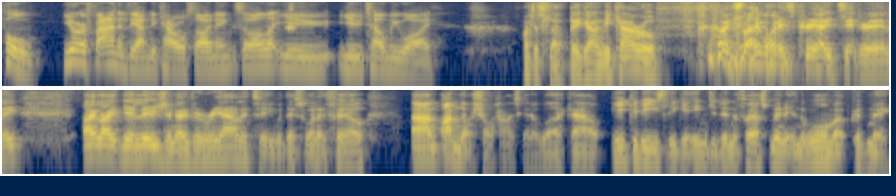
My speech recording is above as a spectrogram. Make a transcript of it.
Paul, you're a fan of the Andy Carroll signing, so I'll let you you tell me why. I just love big Andy Carroll. it's like what is created, really. I like the illusion over reality with this one. I feel. Um, I'm not sure how it's going to work out. He could easily get injured in the first minute in the warm up, couldn't he?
